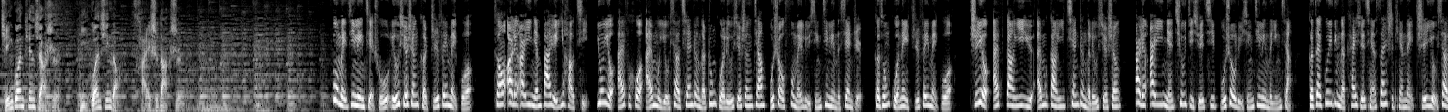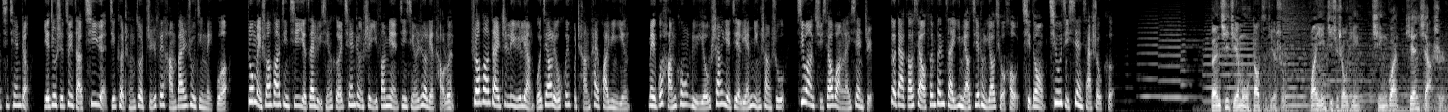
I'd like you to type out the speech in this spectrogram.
情观天下事，你关心的才是大事。赴美禁令解除，留学生可直飞美国。从二零二一年八月一号起，拥有 F 或 M 有效签证的中国留学生将不受赴美旅行禁令的限制，可从国内直飞美国。持有 F- 杠一与 M- 杠一签证的留学生，二零二一年秋季学期不受旅行禁令的影响，可在规定的开学前三十天内持有效期签证。也就是最早七月即可乘坐直飞航班入境美国。中美双方近期也在旅行和签证事宜方面进行热烈讨论，双方在致力于两国交流恢复常态化运营。美国航空、旅游、商业界联名上书，希望取消往来限制。各大高校纷纷在疫苗接种要求后启动秋季线下授课。本期节目到此结束，欢迎继续收听《秦观天下事》。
